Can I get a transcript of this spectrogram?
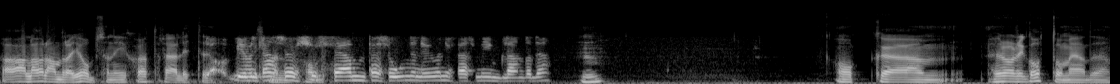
Alla har andra jobb så ni sköter det här lite? Ja, vi är väl kanske men, 25 personer nu ungefär som är inblandade. Mm. Och um, hur har det gått då med uh,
